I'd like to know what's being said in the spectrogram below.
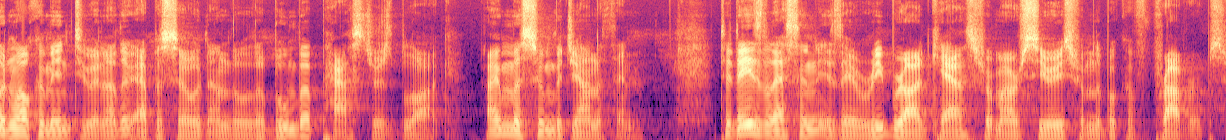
and welcome into another episode on the Labumba Pastors blog. I'm Musumba Jonathan. Today's lesson is a rebroadcast from our series from the book of Proverbs.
